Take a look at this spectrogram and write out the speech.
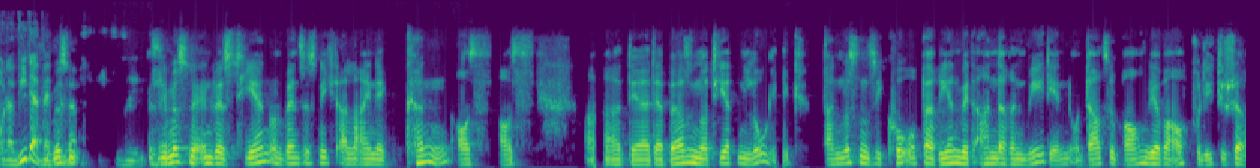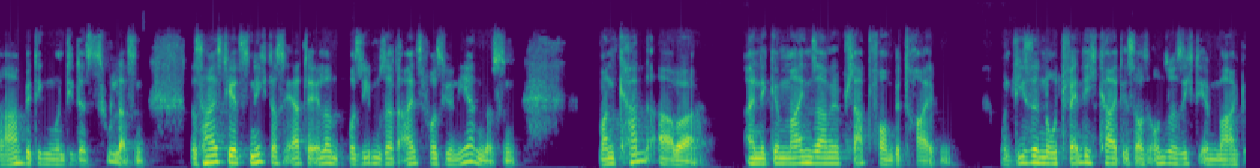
Oder wieder wettbewerbsfähig zu werden? Sie müssen investieren und wenn sie es nicht alleine können, aus, aus äh, der, der börsennotierten Logik, dann müssen sie kooperieren mit anderen Medien und dazu brauchen wir aber auch politische Rahmenbedingungen, die das zulassen. Das heißt jetzt nicht, dass RTL und Pro7 Sat1 fusionieren müssen. Man kann aber eine gemeinsame Plattform betreiben. Und diese Notwendigkeit ist aus unserer Sicht im Markt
